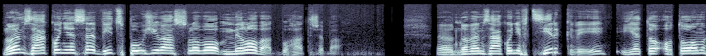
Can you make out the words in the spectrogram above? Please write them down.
V Novém zákoně se víc používá slovo milovat Boha třeba. V Novém zákoně v církvi je to o tom,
